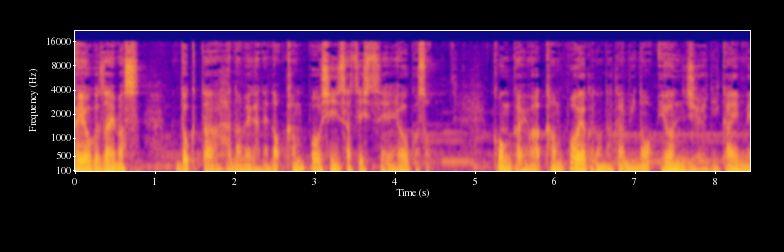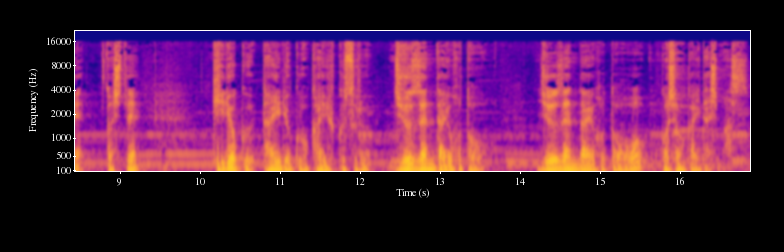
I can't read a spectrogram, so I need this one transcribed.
はようございます。ドクター花眼鏡の漢方診察室へようこそ。今回は漢方薬の中身の42回目として気力体力を回復する従前大補湯従前大補湯をご紹介いたします。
